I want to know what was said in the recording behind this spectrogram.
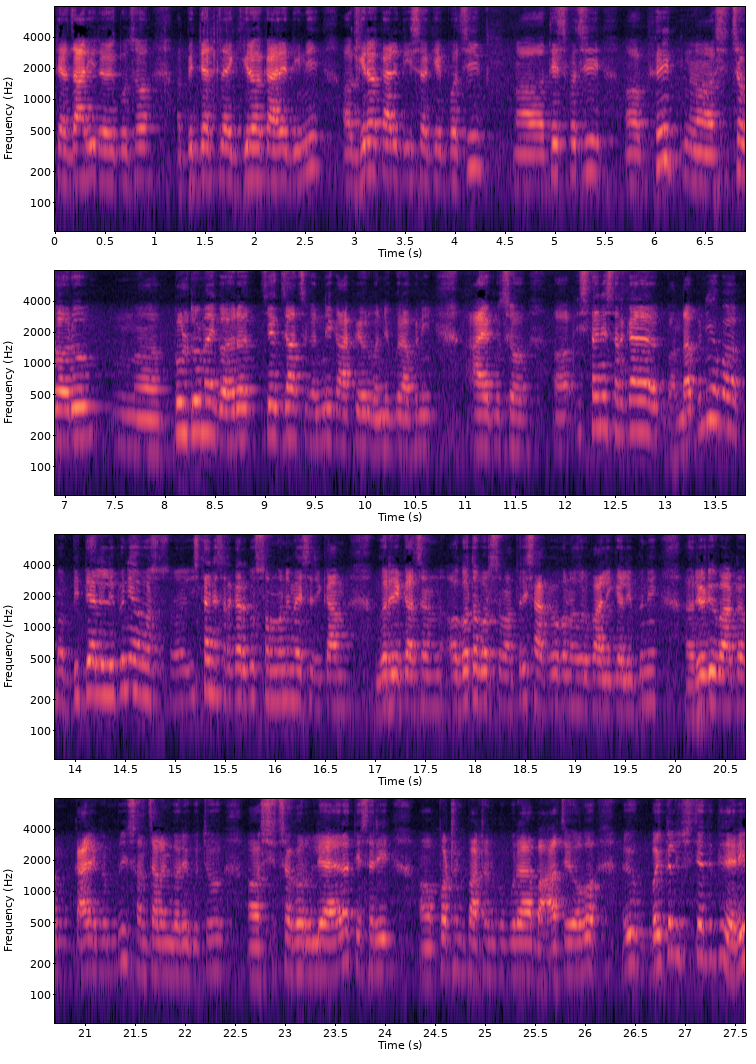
त्यहाँ जारी रहेको छ। विद्यार्थीलाई गृह कार्य दिने। गृह कार्य दिइसकेपछि त्यसपछि फेरि शिक्षकहरू टोलटोलमै गएर चेक जाँच गर्ने काफीहरू भन्ने कुरा पनि आएको छ। स्थानीय सरकार भन्दा पनि अब विद्यालयले पनि अब स्थानीय सरकारको समन्वयमा यसरी काम गरिरहेका छन्। गत वर्ष मात्रै सापेको नगरपालिकाले पनि रेडियोबाट कार्यक्रम पनि सञ्चालन गरेको थियो। शिक्षकहरू ल्याएर त्यसरी पठन पाठनको कुरा भएको थियो। अब यो वैकल्पिक शिक्षा त्यति धेरै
